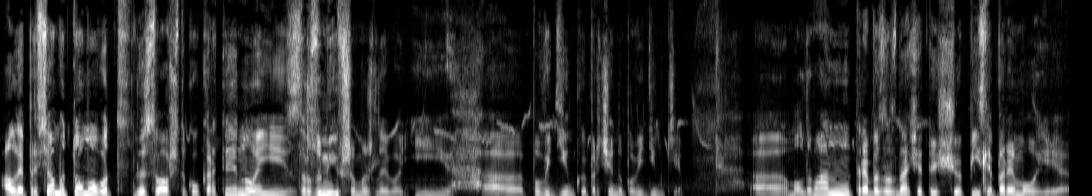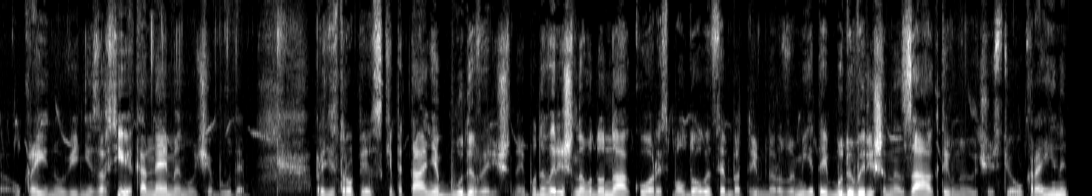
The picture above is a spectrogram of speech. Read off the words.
Але при всьому тому, от нарисувавши таку картину і зрозумівши, можливо, і е, поведінку, і причину поведінки молдаван, треба зазначити, що після перемоги України у війні з Росією, яка неминуче буде, Придністровське питання буде вирішено. І буде вирішено воно на користь Молдови, це потрібно розуміти. Буде вирішено за активною участю України,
